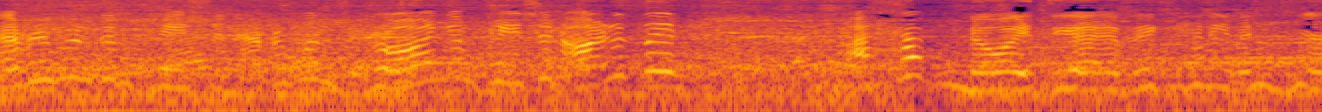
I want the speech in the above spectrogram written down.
Everyone's impatient. Everyone's growing impatient. Honestly, I have no idea if they can even hear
